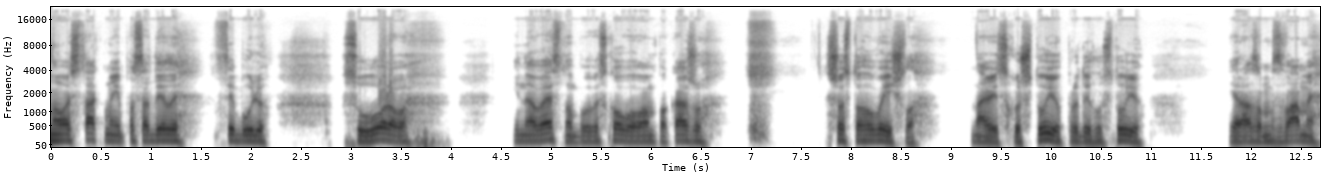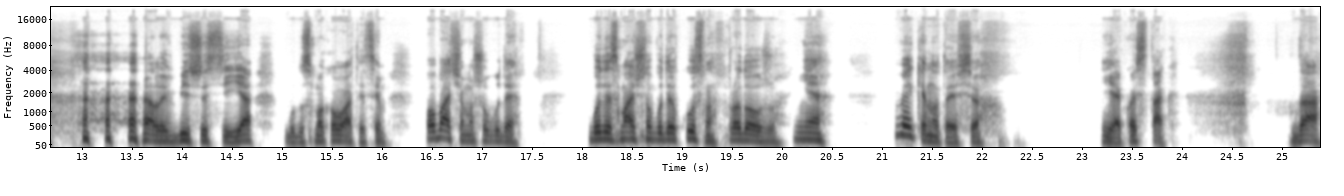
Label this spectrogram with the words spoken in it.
Ну, ось так ми і посадили цибулю Суворова. І на весну обов'язково вам покажу, що з того вийшло. Навіть скуштую, продегустую. І разом з вами, але в більшості я буду смакувати цим. Побачимо, що буде. Буде смачно, буде вкусно. Продовжу. Ні, викину все. Якось так. Да,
